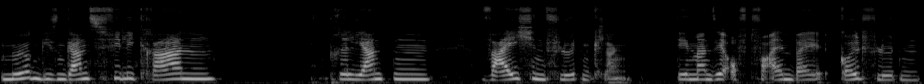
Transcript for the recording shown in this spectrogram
mögen diesen ganz filigranen, brillanten, weichen Flötenklang, den man sehr oft vor allem bei Goldflöten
